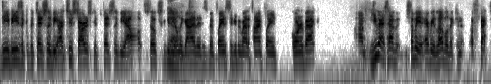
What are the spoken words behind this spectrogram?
DBs that could potentially be our two starters could potentially be out. Stokes could be Yeah. the only guy that has been playing a significant amount of time playing cornerback. Um, you guys have somebody at every level that can affect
